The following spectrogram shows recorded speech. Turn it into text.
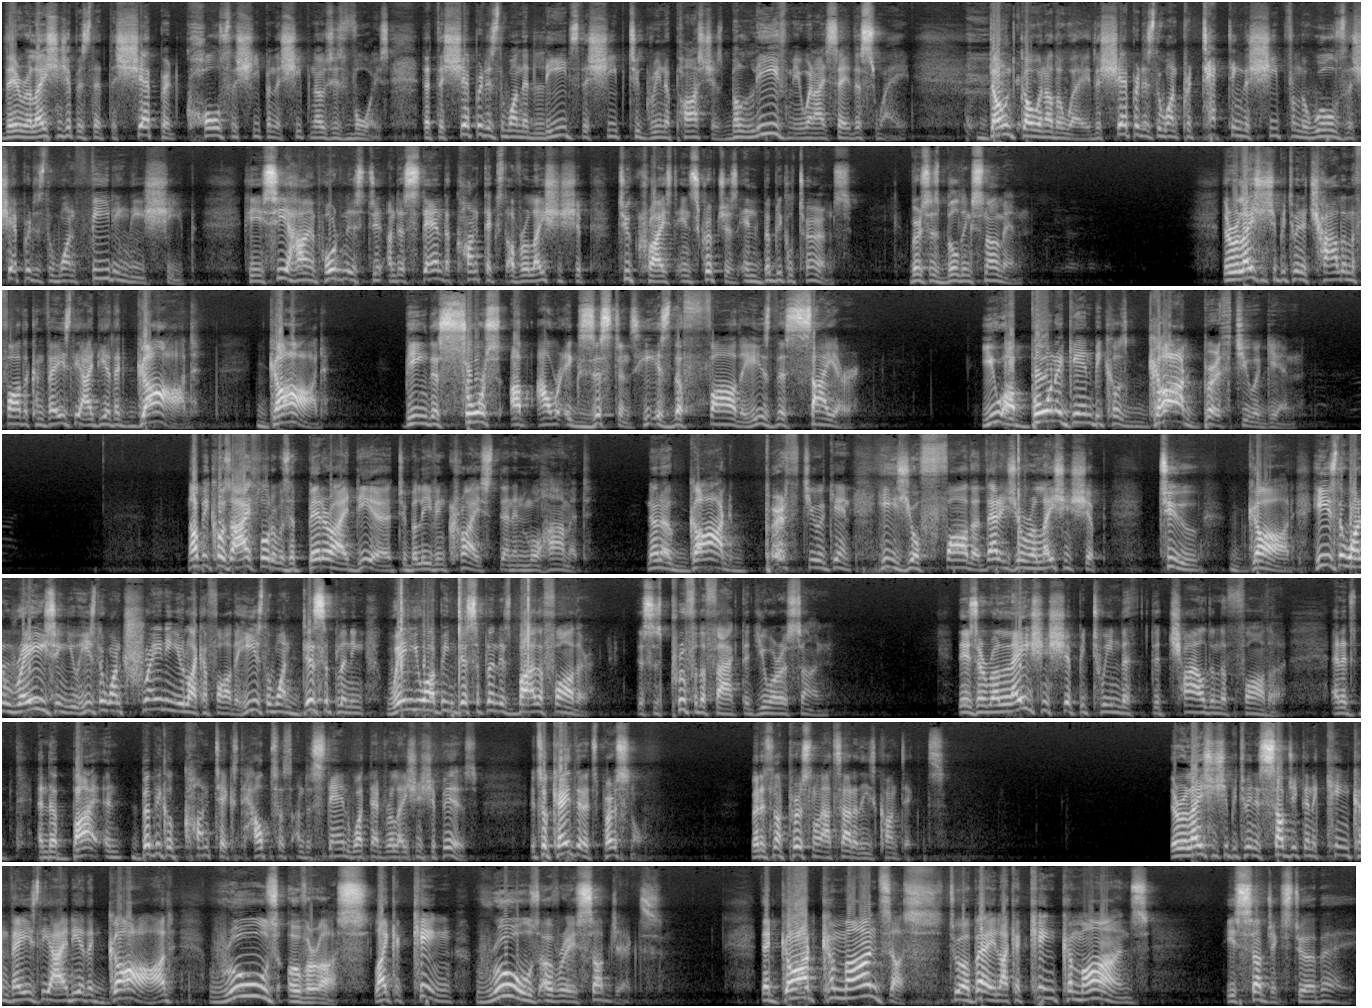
their relationship is that the shepherd calls the sheep and the sheep knows his voice. That the shepherd is the one that leads the sheep to greener pastures. Believe me when I say this way. Don't go another way. The shepherd is the one protecting the sheep from the wolves. The shepherd is the one feeding these sheep. Can you see how important it is to understand the context of relationship to Christ in scriptures in biblical terms versus building snowmen? The relationship between a child and a father conveys the idea that God, God, being the source of our existence, He is the Father, He is the sire. You are born again because God birthed you again. Not because I thought it was a better idea to believe in Christ than in Muhammad. No, no, God birthed you again. He's your father. That is your relationship to God. He's the one raising you. He's the one training you like a father. He is the one disciplining. When you are being disciplined, it's by the Father. This is proof of the fact that you are a son. There's a relationship between the, the child and the father. And, it's, and the bi- and biblical context helps us understand what that relationship is. It's okay that it's personal, but it's not personal outside of these contexts. The relationship between a subject and a king conveys the idea that God rules over us, like a king rules over his subjects. That God commands us to obey, like a king commands his subjects to obey.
